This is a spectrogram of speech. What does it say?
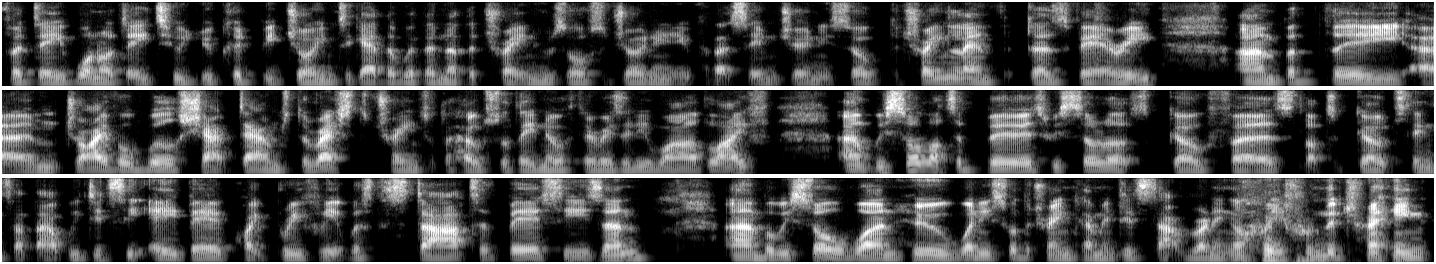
for day one or day two, you could be joined together with another train who's also joining you for that same journey. So the train length does vary, um, but the um, driver will shout down the rest trains with the host so they know if there is any wildlife. Um, we saw lots of birds, we saw lots of gophers, lots of goats, things like that. We did see a bear quite briefly. It was the start of bear season, um, but we saw one who, when he saw the train coming, did start running away from the train.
